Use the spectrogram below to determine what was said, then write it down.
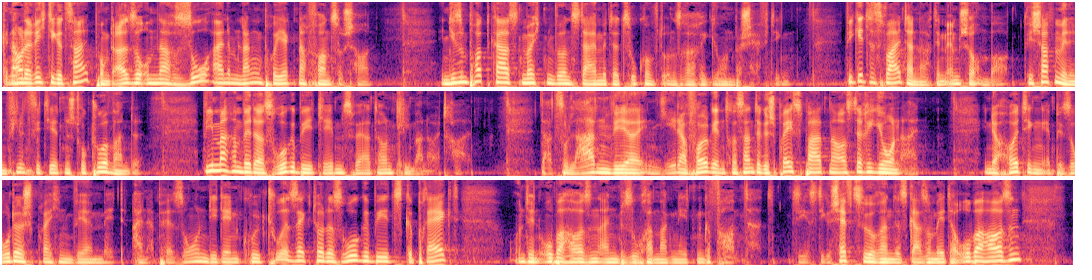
Genau der richtige Zeitpunkt, also um nach so einem langen Projekt nach vorn zu schauen. In diesem Podcast möchten wir uns daher mit der Zukunft unserer Region beschäftigen. Wie geht es weiter nach dem Emscher-Umbau? Wie schaffen wir den viel zitierten Strukturwandel? Wie machen wir das Ruhrgebiet lebenswerter und klimaneutral? Dazu laden wir in jeder Folge interessante Gesprächspartner aus der Region ein. In der heutigen Episode sprechen wir mit einer Person, die den Kultursektor des Ruhrgebiets geprägt und in Oberhausen einen Besuchermagneten geformt hat. Sie ist die Geschäftsführerin des Gasometer Oberhausen.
